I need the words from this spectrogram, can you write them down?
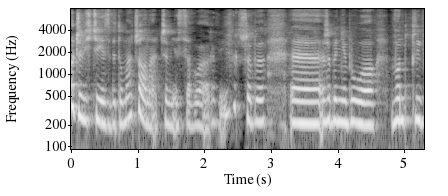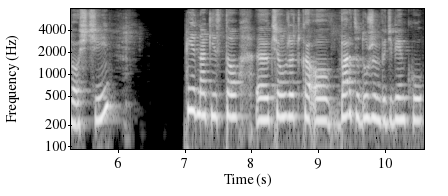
Oczywiście jest wytłumaczone, czym jest savoir vivre, żeby, e, żeby nie było wątpliwości. Jednak jest to e, książeczka o bardzo dużym wydźwięku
